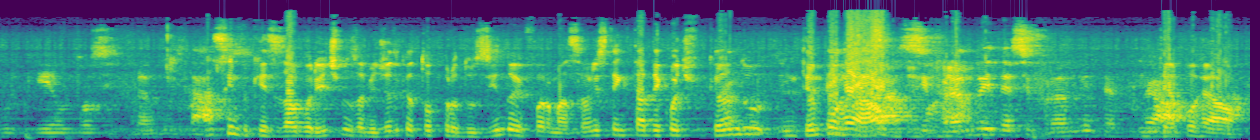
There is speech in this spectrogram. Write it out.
porque eu estou cifrando os dados. Ah, sim, porque esses algoritmos, à medida que eu estou produzindo a informação, eles têm que estar decodificando em tempo real. Cifrando e decifrando em tempo em real. tempo real.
